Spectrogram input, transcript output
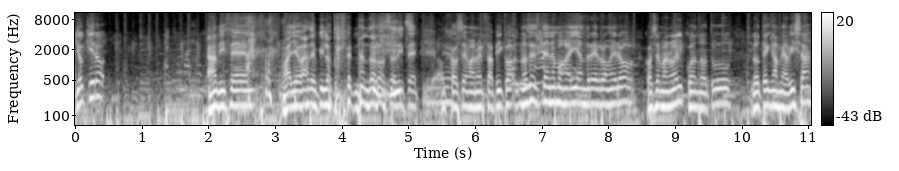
Yo quiero Ah, dice, va a llevar de piloto Fernando Alonso, dice José Manuel Zapico. No sé si tenemos ahí Andrés Romero, José Manuel, cuando tú lo tengas me avisa,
